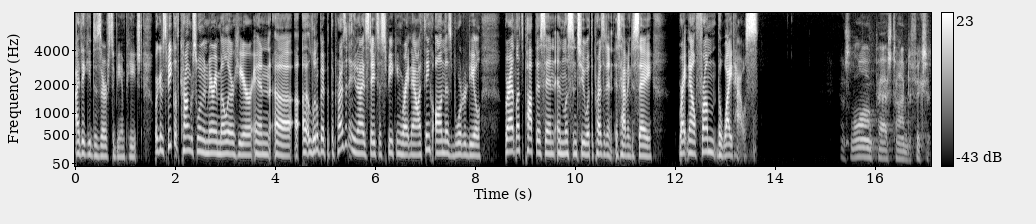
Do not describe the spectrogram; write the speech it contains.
I think he deserves to be impeached. We're going to speak with Congresswoman Mary Miller here in uh, a, a little bit, but the President of the United States is speaking right now, I think, on this border deal. Brad, let's pop this in and listen to what the President is having to say right now from the White House. It's long past time to fix it.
